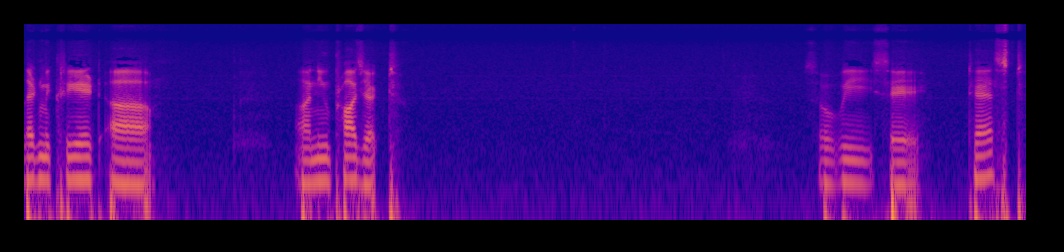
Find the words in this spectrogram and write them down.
let me create a, a new project. So we say test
